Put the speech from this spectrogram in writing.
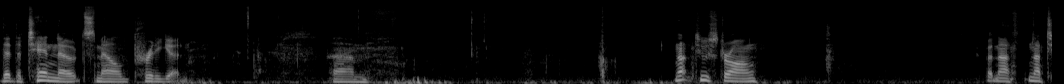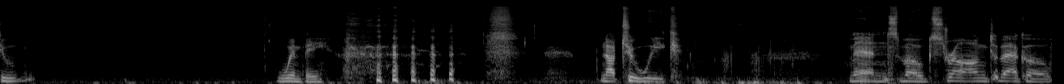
that the tin note smelled pretty good. Um, not too strong, but not not too wimpy. not too weak. Men smoke strong tobacco.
